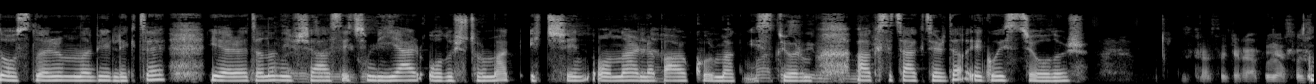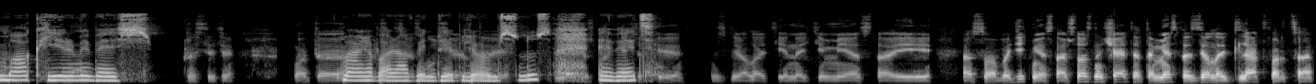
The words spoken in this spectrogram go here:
Dostlarımla birlikte Yaradan'ın ifşası için bir yer oluşturmak için onlarla bağ kurmak istiyorum. Aksi takdirde egoistçe olur. Mak 25 Merhaba Rab beni duyabiliyor musunuz? Evet. сделать и найти место и освободить место. А что означает это место сделать для Творца?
